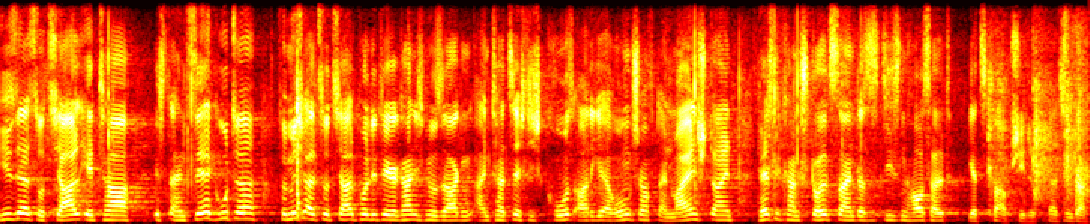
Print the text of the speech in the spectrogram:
dieser Sozialetat ist ein sehr guter. Für mich als Sozialpolitiker kann ich nur sagen, eine tatsächlich großartige Errungenschaft, ein Meilenstein. Hessen kann stolz sein, dass es diesen Haushalt jetzt verabschiedet. – Herzlichen Dank.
